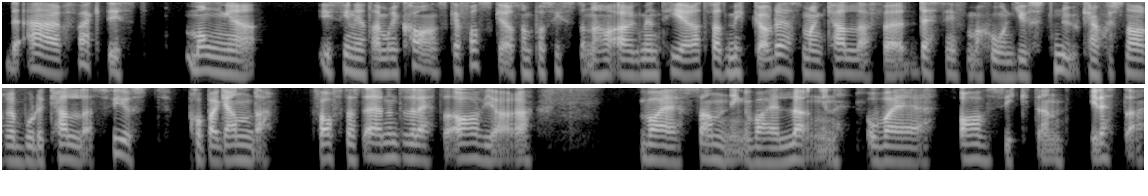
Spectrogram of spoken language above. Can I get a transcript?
det är faktiskt många, i synnerhet amerikanska forskare, som på sistone har argumenterat för att mycket av det som man kallar för desinformation just nu kanske snarare borde kallas för just propaganda. För oftast är det inte så lätt att avgöra vad är sanning, vad är lögn och vad är avsikten i detta?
